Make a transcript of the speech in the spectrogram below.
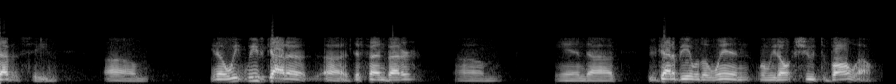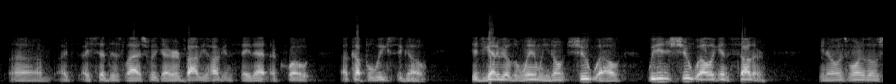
seventh seed. Um, you know, we, we've got to uh, defend better, um, and uh, we've got to be able to win when we don't shoot the ball well. Um, I, I said this last week. I heard Bobby Huggins say that in a quote a couple weeks ago. He said, "You got to be able to win when you don't shoot well." We didn't shoot well against Southern. You know, it was one of those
